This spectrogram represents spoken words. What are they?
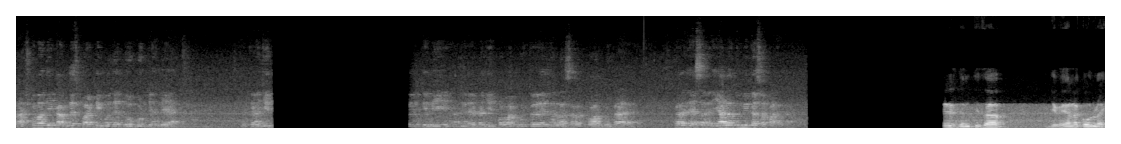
राष्ट्रवादी काँग्रेस पार्टीमध्ये दो गुट झाले आहेत केली आणि अजित पवार झाला शरद पवार आहे. तर याचा याला तुम्ही कसं पाहता? जनतेचा जे यांना कौल नाही.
